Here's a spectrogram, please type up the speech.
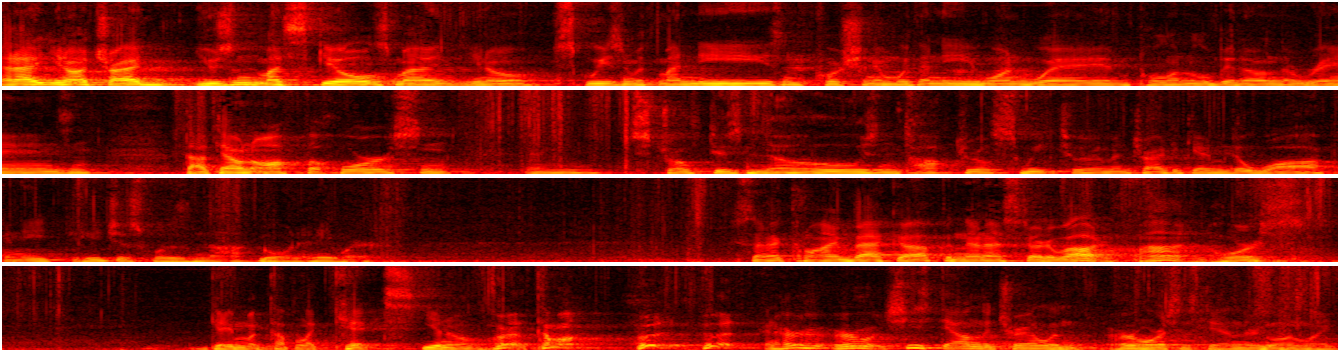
And I, you know, I tried using my skills, my, you know, squeezing with my knees and pushing him with a knee one way and pulling a little bit on the reins and got down off the horse and, and stroked his nose and talked real sweet to him and tried to get him to walk and he, he just was not going anywhere. So then I climbed back up and then I started, well, fine, horse. Gave him a couple of kicks, you know, come on. And her, her, she's down the trail and her horse is standing there going like,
